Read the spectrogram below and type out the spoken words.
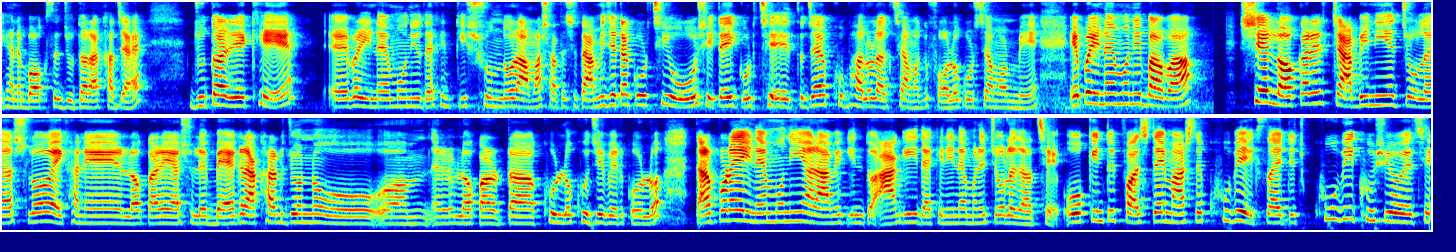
এখানে বক্সে জুতা রাখা যায়। জুতা রেখে এবার ইনামনিও দেখেন কি সুন্দর আমার সাথে সাথে। আমি যেটা করছি ও সেটাই করছে। তো যাই খুব ভালো লাগছে, আমাকে ফলো করছে আমার মেয়ে। এরপর ইনামনির বাবা সে লকারের চাবি নিয়ে চলে আসলো। এখানে লকারে আসলে ব্যাগ রাখার জন্য ও লকারটা খুললো, খুঁজে বের করল। তারপরে ইনামনি আর আমি কিন্তু আগেই দেখেন ইনামনি চলে যাচ্ছে। ও কিন্তু ফার্স্ট টাইম আসছে, খুবই এক্সাইটেড খুবই খুশি হয়েছে।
